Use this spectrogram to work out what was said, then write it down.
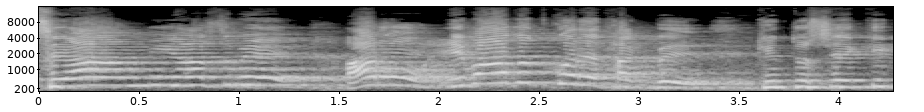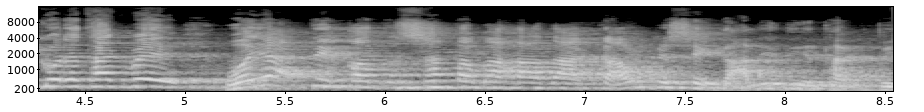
শ্যাম নিয়ে আসবে, আরও ইবাদত করে থাকবে। কিন্তু সে কি করে থাকবে? ওয়ায়াতি কদ শাতামাহাদা কাউকে সে গালি দিয়ে থাকবে।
